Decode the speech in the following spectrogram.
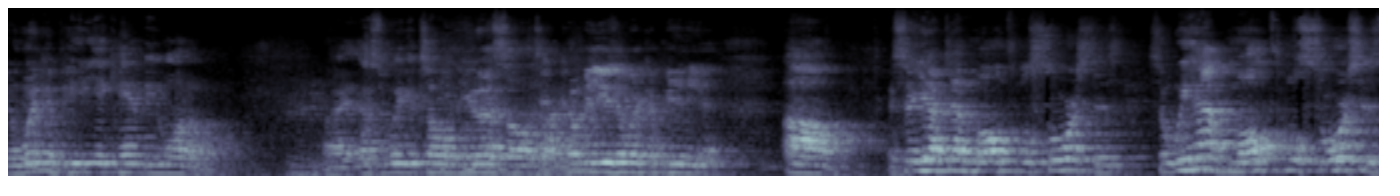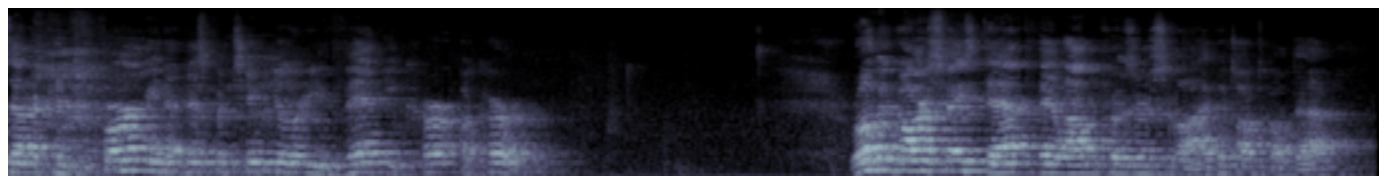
And Wikipedia can't be one of them. Right? That's what we get told in the U.S. all the time. Don't be using Wikipedia. Um, and so you have to have multiple sources. So we have multiple sources that are confirming that this particular event occur, occurred. Roman guards faced death. They allowed the prisoner to survive. We talked about that.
